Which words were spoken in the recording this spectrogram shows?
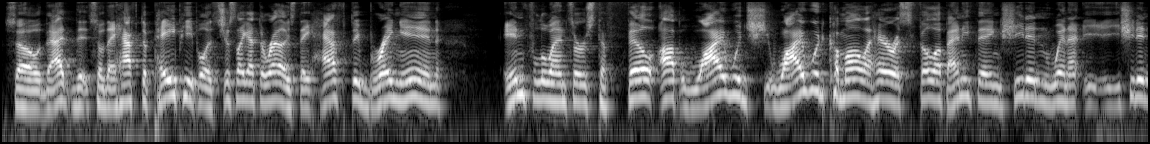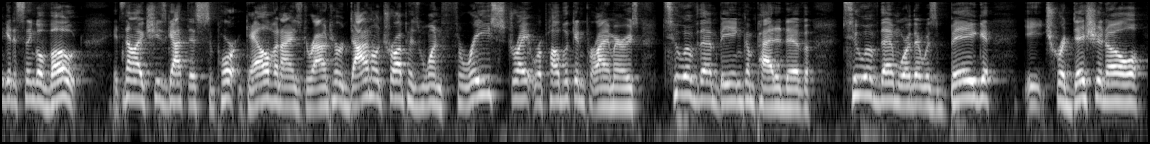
So that so they have to pay people. It's just like at the rallies. They have to bring in influencers to fill up. Why would she? Why would Kamala Harris fill up anything? She didn't win. She didn't get a single vote. It's not like she's got this support galvanized around her. Donald Trump has won three straight Republican primaries, two of them being competitive, two of them where there was big traditional.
